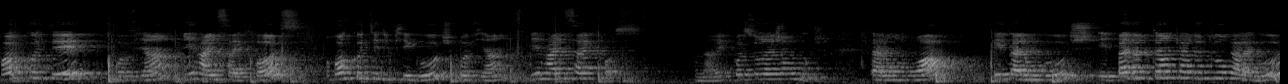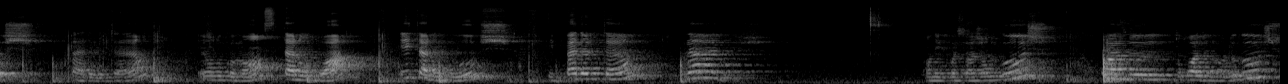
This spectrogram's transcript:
Rock côté, revient, behind side cross. Rock côté du pied gauche, revient, behind side cross. On arrive quoi sur la jambe gauche? Talon droit et talon gauche. Et paddle turn, quart de tour vers la gauche. Paddle turn. Et on recommence. Talon droit et talon gauche. Et paddle turn vers la gauche. On est quoi sur la jambe gauche? Croise de droit devant le gauche,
